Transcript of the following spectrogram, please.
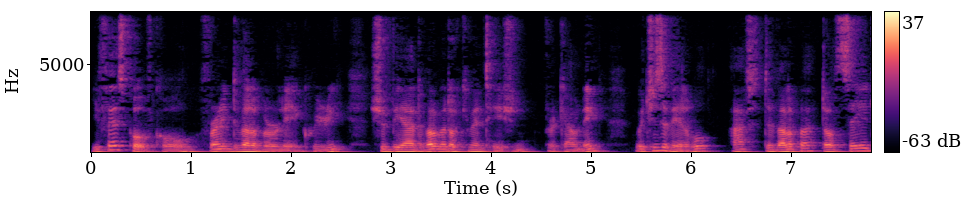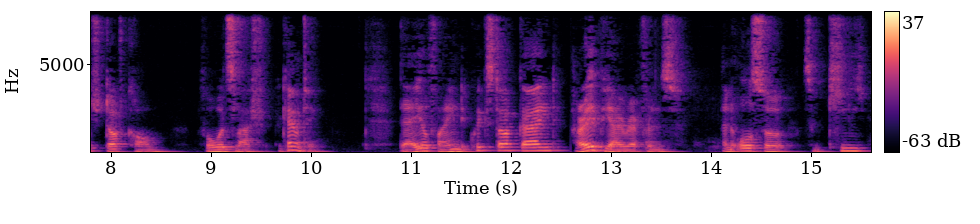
Your first port of call for any developer related query should be our developer documentation for accounting, which is available at developer.sage.com forward slash accounting. There you'll find a quick start guide, our API reference, and also some key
